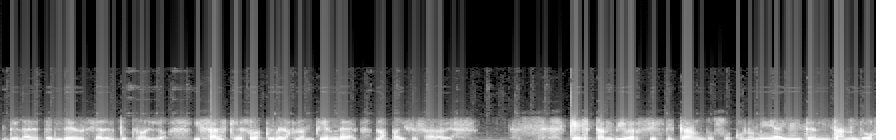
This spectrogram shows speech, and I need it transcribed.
de la dependencia del petróleo. ¿Y sabes quiénes son los primeros que lo entienden? Los países árabes que están diversificando su economía, intentando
